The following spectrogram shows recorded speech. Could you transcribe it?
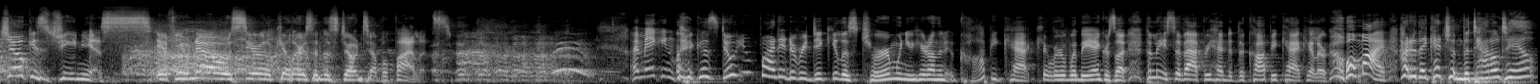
That joke is genius if you know serial killers and the Stone Temple Pilots. I'm making like, because don't you find it a ridiculous term when you hear it on the copycat killer when the anchor's like, police have apprehended the copycat killer. Oh my, how do they catch him? The tattletale?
